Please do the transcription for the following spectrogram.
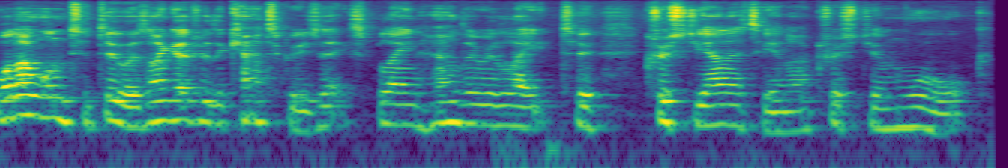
what I want to do as I go through the categories is explain how they relate to Christianity and our Christian walk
